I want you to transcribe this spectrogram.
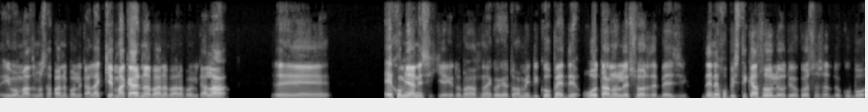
οι ομάδες μας θα πάνε πολύ καλά και μακάρι να πάνε πάρα πολύ καλά, ε, Έχω μια ανησυχία για τον Παναθηναϊκό για το αμυντικό 5 όταν ο Λεσόρ δεν παίζει. Δεν έχω πιστεί καθόλου ότι ο Κώστας Αντοκούμπο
